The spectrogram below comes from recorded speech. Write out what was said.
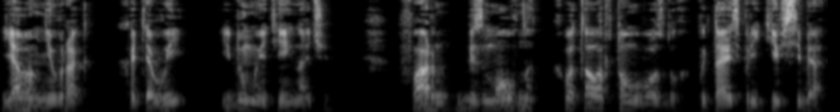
я вам не враг, хотя вы и думаете иначе. Фарн безмолвно хватал ртом воздух, пытаясь прийти в себя.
